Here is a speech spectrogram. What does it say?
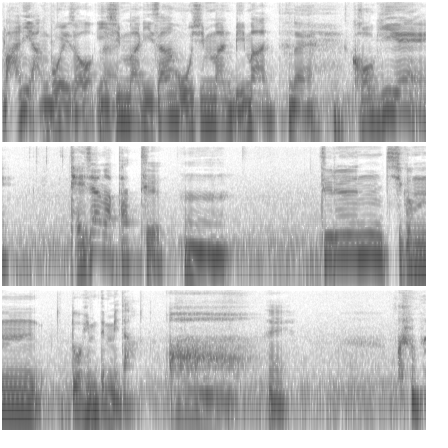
많이 양보해서 네. 20만 이상 50만 미만 네. 거기에 대장 아파트 들은 음. 지금 또 힘듭니다. 아. 네. 그러면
